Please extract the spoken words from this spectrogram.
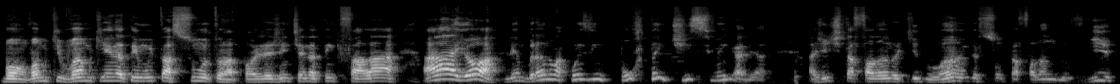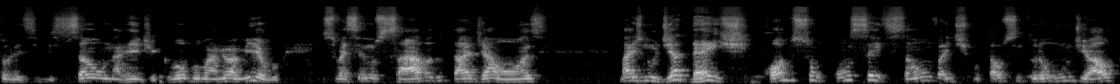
Bom, vamos que vamos, que ainda tem muito assunto, rapaz. A gente ainda tem que falar. Ah, e ó, lembrando uma coisa importantíssima, hein, galera? A gente está falando aqui do Anderson, está falando do Vitor, exibição na Rede Globo, mas, meu amigo, isso vai ser no sábado, tá? Dia 11. Mas no dia 10, Robson Conceição vai disputar o cinturão mundial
